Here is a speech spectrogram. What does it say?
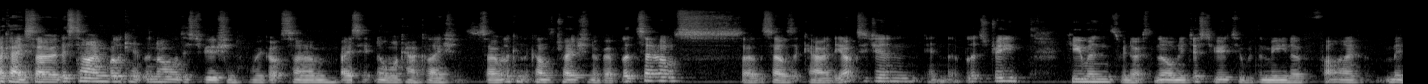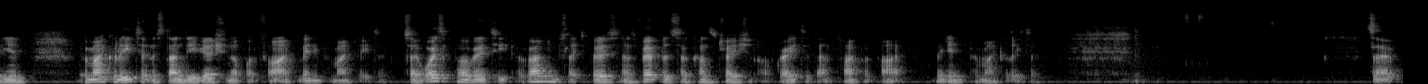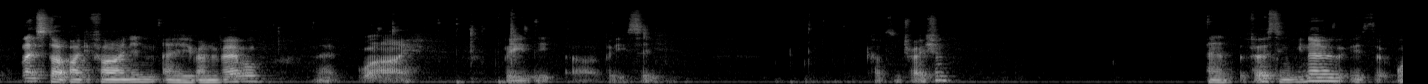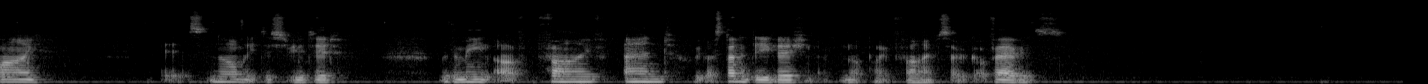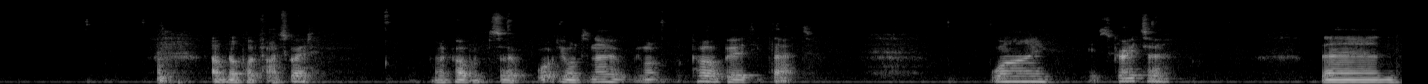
Okay, so this time we're looking at the normal distribution. We've got some basic normal calculations. So we're looking at the concentration of red blood cells, so the cells that carry the oxygen in the bloodstream. Humans, we know it's normally distributed with a mean of 5 million per microliter and a standard deviation of 0.5 million per microliter. So what is the probability a randomly selected person has red blood cell concentration of greater than 5.5 million per microliter? So let's start by defining a random variable, let y be the RBC concentration. And the first thing we know is that y is normally distributed with a mean of 5 and we've got a standard deviation of 0.5 so we've got variance of 0.5 squared. No problem. So what do you want to know? We want the probability that y is greater than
